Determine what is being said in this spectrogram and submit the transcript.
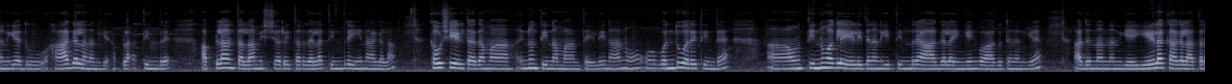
ನನಗೆ, ಅದು ಆಗಲ್ಲ ನನಗೆ ಹಪ್ಪಳ ತಿಂದರೆ. ಹಪ್ಪಳ ಅಂತಲ್ಲ, ಮಿಶ್ಚರು ಈ ಥರದ್ದೆಲ್ಲ ತಿಂದರೆ ಏನಾಗಲ್ಲ. ಕೌಶಿ ಹೇಳ್ತಾ ಇದ್ದಮ್ಮ, ಇನ್ನೊಂದು ತಿನ್ನಮ್ಮ ಅಂತೇಳಿ ನಾನು ಒಂದೂವರೆ ತಿಂದೆ. ಅವನು ತಿನ್ನುವಾಗಲೇ ಹೇಳಿದ್ದೆ, ನನಗೆ ತಿಂದರೆ ಆಗಲ್ಲ, ಹೆಂಗೆಂಗೋ ಆಗುತ್ತೆ ನನಗೆ. ಅದನ್ನು ನನಗೆ ಹೇಳೋಕ್ಕಾಗಲ್ಲ, ಆ ಥರ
